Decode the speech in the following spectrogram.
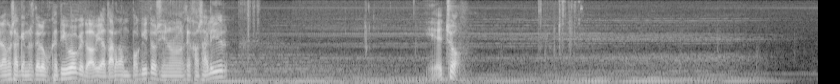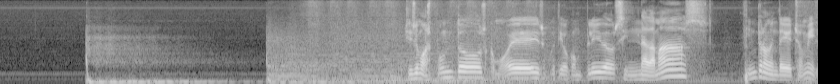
Esperamos a que nos dé el objetivo, que todavía tarda un poquito, si no nos deja salir. Y hecho. Muchísimos puntos, como veis, objetivo cumplido, sin nada más. 198.000.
